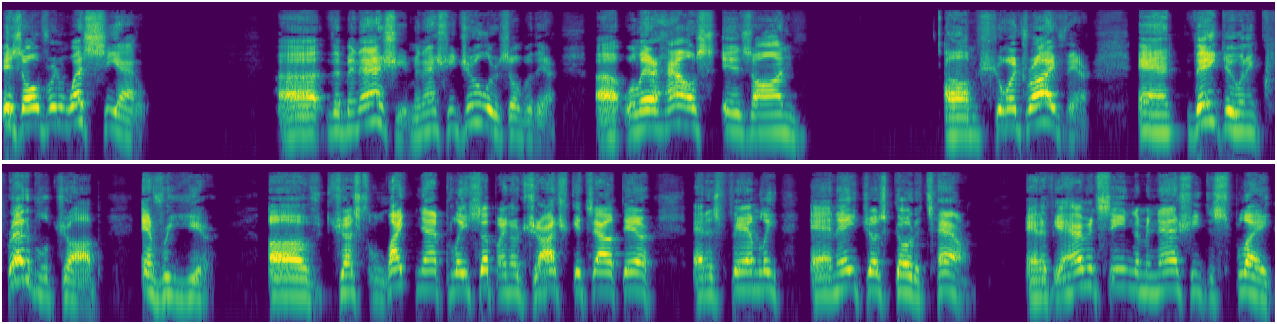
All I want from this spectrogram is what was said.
is over in West Seattle. Uh, the Menashe, Menashe Jewelers over there. Uh, well, their house is on um, Shore Drive there. And they do an incredible job every year of just lighting that place up. I know Josh gets out there and his family, and they just go to town. And if you haven't seen the Menashe display,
